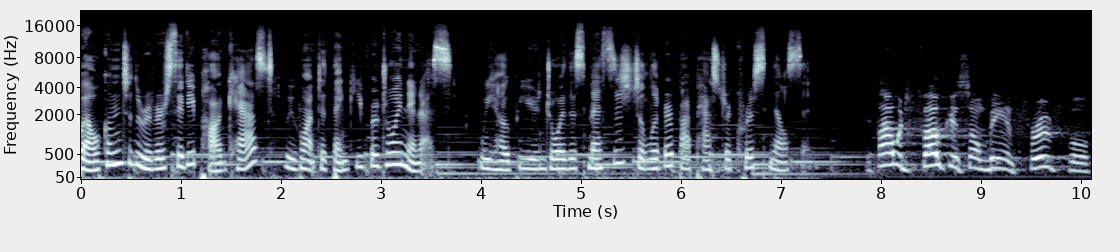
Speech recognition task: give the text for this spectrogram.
Welcome to the River City Podcast. We want to thank you for joining us. We hope you enjoy this message delivered by Pastor Chris Nelson. If I would focus on being fruitful,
